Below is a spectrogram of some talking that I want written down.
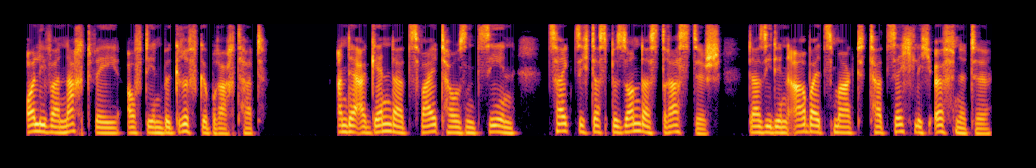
Oliver Nachtwey auf den Begriff gebracht hat. An der Agenda 2010 zeigt sich das besonders drastisch, da sie den Arbeitsmarkt tatsächlich öffnete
